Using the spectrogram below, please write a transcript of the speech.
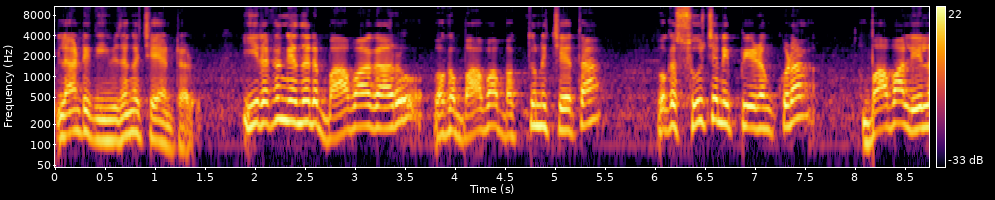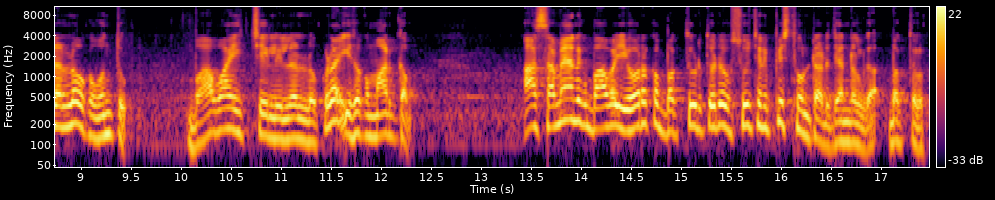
ఇలాంటిది ఈ విధంగా చేయంటాడు ఈ రకంగా ఏంటంటే బాబా గారు ఒక బాబా భక్తుని చేత ఒక సూచన ఇప్పించడం కూడా బాబా లీలల్లో ఒక వంతు. బాబా ఇచ్చే లీలల్లో కూడా ఇదొక మార్గం. ఆ సమయానికి బాబా ఎవరొక భక్తుడితో ఒక సూచన ఇప్పిస్తూ ఉంటాడు జనరల్గా భక్తులకు.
